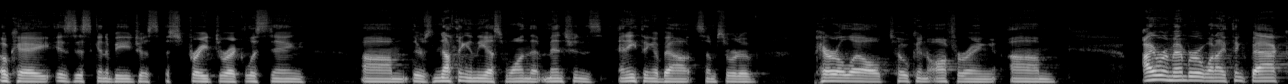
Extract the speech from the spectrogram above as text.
okay, is this going to be just a straight direct listing? Um, there's nothing in the S1 that mentions anything about some sort of parallel token offering. Um, I remember when I think back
